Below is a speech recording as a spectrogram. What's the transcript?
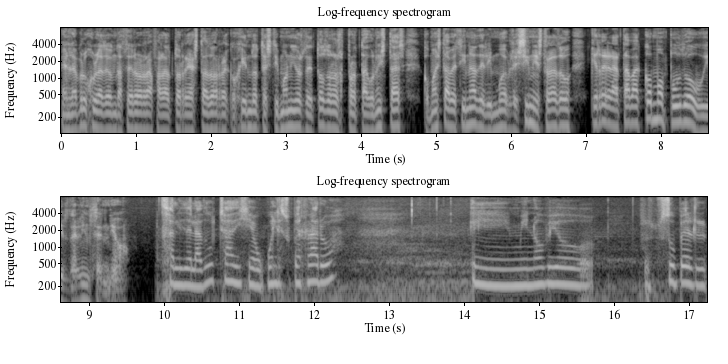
En la brújula de Onda Cero, Rafa Torre ha estado recogiendo testimonios de todos los protagonistas, como esta vecina del inmueble siniestrado que relataba cómo pudo huir del incendio. Salí de la ducha, dije, huele súper raro y mi novio súper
